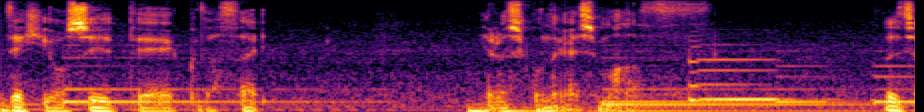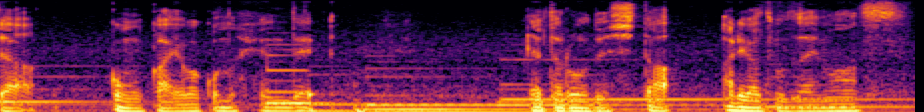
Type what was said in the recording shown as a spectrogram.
是非教えてください。よろしくお願いします。それじゃあ今回はこの辺でや太郎でした。ありがとうございます。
